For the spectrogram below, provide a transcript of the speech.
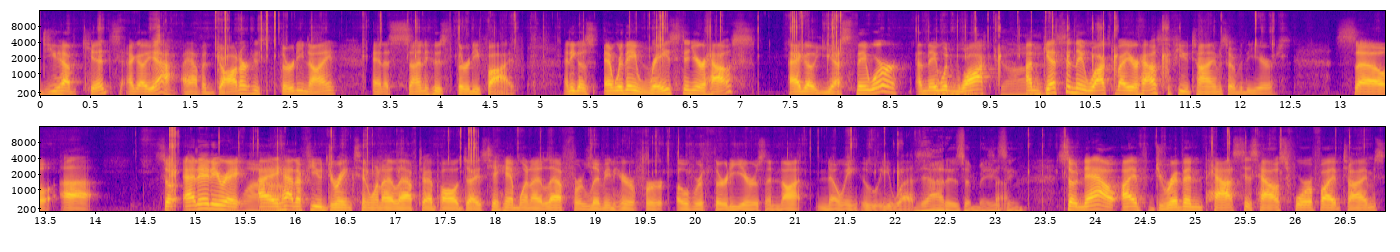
Do you have kids? I go, Yeah, I have a daughter who's 39 and a son who's 35. And he goes, And were they raised in your house? I go, Yes, they were. And they would Oh my walk. I'm guessing they walked by your house a few times over the years. So, uh, so at any rate, I had a few drinks, and when I left, I apologized to him when I left for living here for over 30 years and not knowing who he was. That is amazing. So now I've driven past his house four or five times,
